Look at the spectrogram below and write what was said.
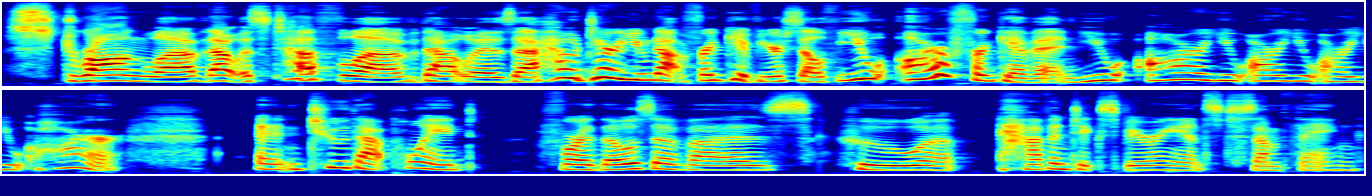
strong love. That was tough love. That was uh, how dare you not forgive yourself? You are forgiven. You are you are you are you are. And to that point for those of us who haven't experienced something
